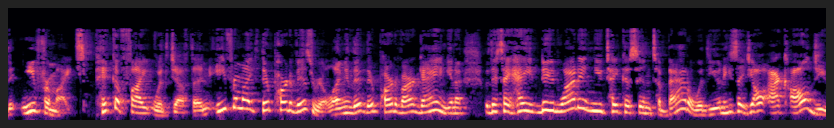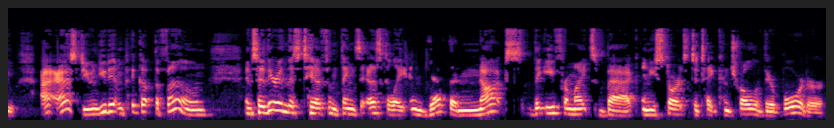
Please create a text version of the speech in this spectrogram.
the Ephraimites pick a fight with Jephthah, and Ephraimites, they're part of Israel. I mean, they're, they're, part of our gang, you know. But they say, hey, dude, why didn't you take us into battle with you? And he says, y'all, I called you. I asked you, and you didn't pick up the phone. And so they're in this tiff and things escalate, and Jephthah knocks the Ephraimites back and he starts to take control of their border.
